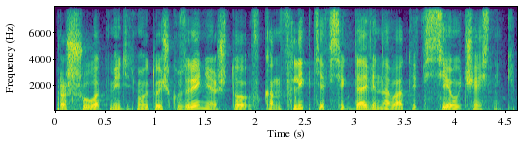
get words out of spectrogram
прошу отметить мою точку зрения, что в конфликте всегда виноваты все участники.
